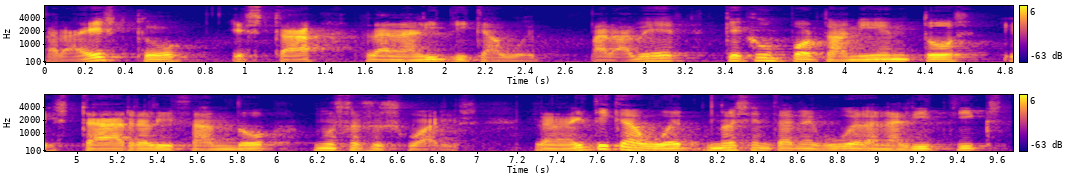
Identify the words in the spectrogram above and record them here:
Para esto está la analítica web, para ver qué comportamientos está realizando nuestros usuarios. La analítica web no es entrar en Google Analytics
